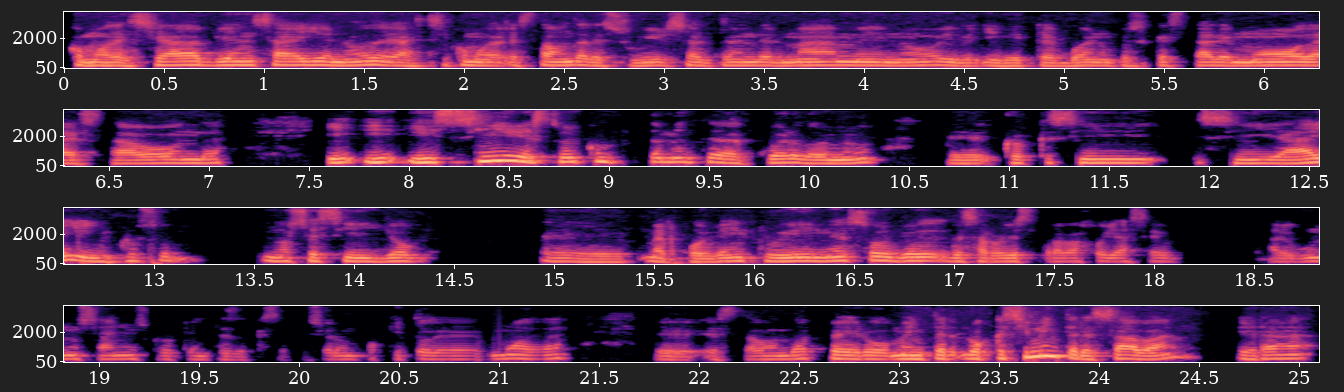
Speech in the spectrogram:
como decía bien Saye, ¿no? De, así como esta onda de subirse al tren del mame, ¿no? Y de, y de que, bueno, pues que está de moda esta onda. Y, y, y, sí, estoy completamente de acuerdo, ¿no? Eh, creo que sí, sí hay, incluso no sé si yo eh, me podría incluir en eso. Yo desarrollé este trabajo ya hace algunos años, creo que antes de que se pusiera un poquito de moda eh, esta onda, pero me lo que sí me interesaba era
